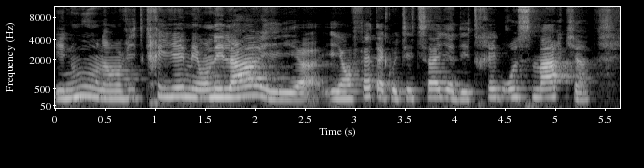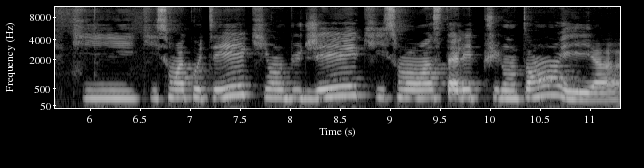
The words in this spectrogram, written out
Et nous, on a envie de crier, mais on est là. Et, et en fait, à côté de ça, il y a des très grosses marques qui, qui, sont à côté, qui ont le budget, qui sont installés depuis longtemps et, euh,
